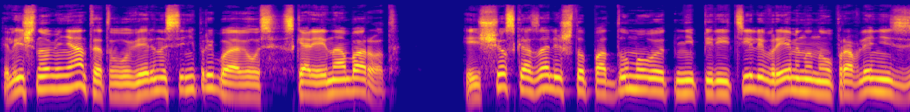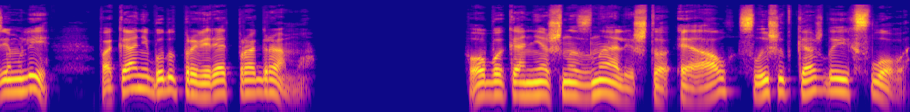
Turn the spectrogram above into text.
Лично у меня от этого уверенности не прибавилось, скорее наоборот. И еще сказали, что подумывают, не перейти ли временно на управление с Земли, пока они будут проверять программу. Оба, конечно, знали, что Эал слышит каждое их слово,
